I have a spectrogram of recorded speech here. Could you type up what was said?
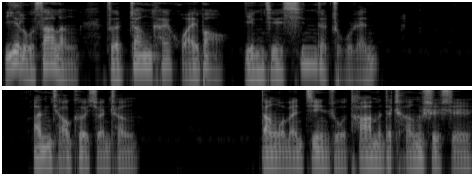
耶路撒冷则张开怀抱迎接新的主人。安条克宣称：“当我们进入他们的城市时，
